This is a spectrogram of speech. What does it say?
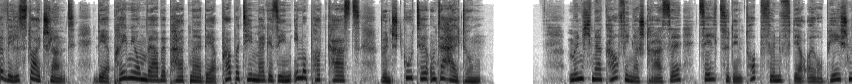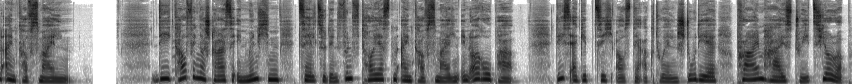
Savills Deutschland, der Premium-Werbepartner der Property Magazine Immo Podcasts, wünscht gute Unterhaltung. Münchner Kaufingerstraße zählt zu den Top 5 der europäischen Einkaufsmeilen. Die Kaufingerstraße in München zählt zu den fünf teuersten Einkaufsmeilen in Europa. Dies ergibt sich aus der aktuellen Studie Prime High Streets Europe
